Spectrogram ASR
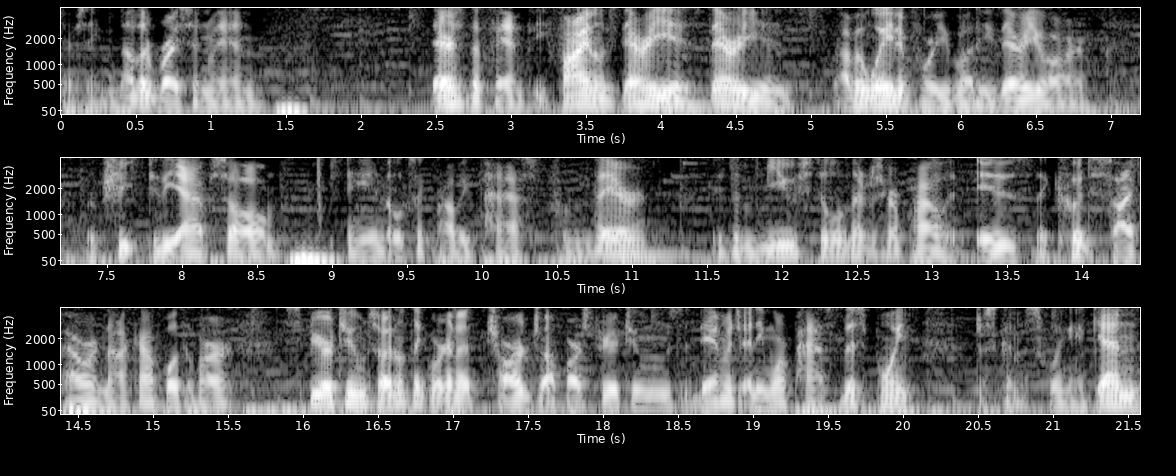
There's another Brycen Man. There's the Phanpy. Finally, there he is. There he is. I've been waiting for you, buddy. There you are. Retreat to the Absol. And it looks like probably pass from there. Is the Mew still in their discard pile? It is. They could Psi Power knock out both of our Spiritombs, so I don't think we're going to charge up our Spiritomb's damage anymore past this point. Just going to swing again,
